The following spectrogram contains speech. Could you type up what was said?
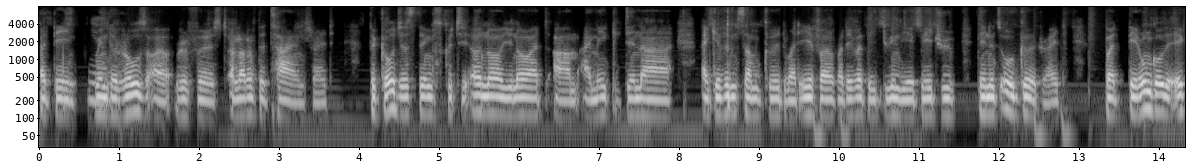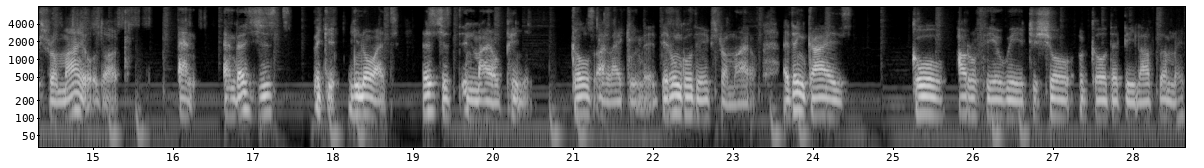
But then when the roles are reversed, a lot of the times, right? The girl just thinks, "Kuti, oh no, you know what? Um, I make dinner, I give him some good whatever, whatever they do in their bedroom, then it's all good, right? But they don't go the extra mile, dog. And and that's just like you know what? That's just in my opinion girls are liking that. They don't go the extra mile. I think guys go out of their way to show a girl that they love them, right?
